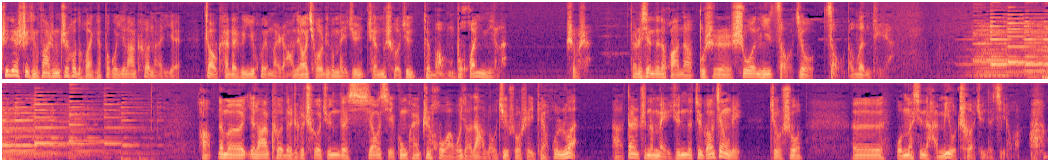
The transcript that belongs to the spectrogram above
这件事情发生之后的话，你看，包括伊拉克呢，也召开了这个议会嘛，然后要求这个美军全部撤军，对吧？我们不欢迎你了，是不是？但是现在的话呢，不是说你走就走的问题啊。好，那么伊拉克的这个撤军的消息公开之后啊，五角大楼据说是一片混乱啊。但是呢，美军的最高将领就说，呃，我们现在还没有撤军的计划啊。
